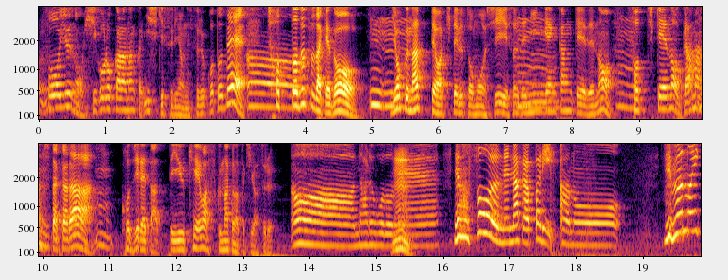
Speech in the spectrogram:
そういうのを日頃からなんか意識するようにすることでうんちょっとずつだけどうんうんうん。良くなってはきてると思うしそれで人間関係でのうんそっち系の我慢したからうん。こじれたっていう系は少なくなった気がする。あーなるほどね、でもそうよね。なんかやっぱりあのー自分の意見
